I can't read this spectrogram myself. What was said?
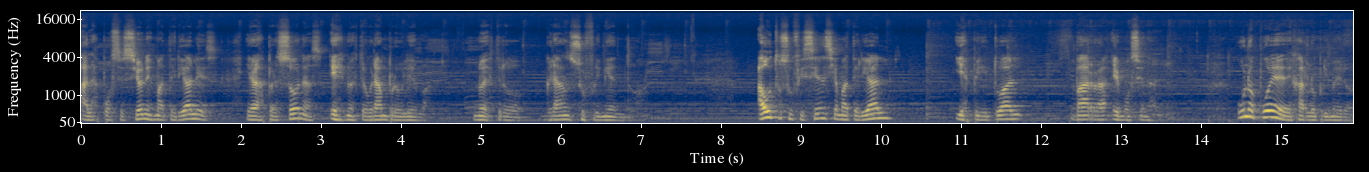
a las posesiones materiales y a las personas es nuestro gran problema, nuestro gran sufrimiento. Autosuficiencia material y espiritual barra emocional. Uno puede dejarlo primero,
